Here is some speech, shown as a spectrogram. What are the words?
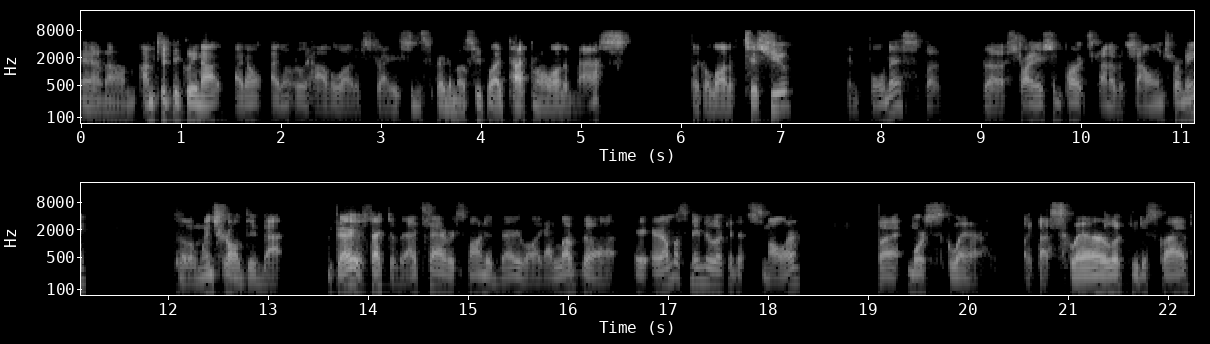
And um, I'm typically not I don't I don't really have a lot of striations compared to most people. I pack on a lot of mass, like a lot of tissue and fullness, but the striation part's kind of a challenge for me. So the Winstrol did that very effectively. I'd say I responded very well. Like I love the it, it almost made me look a bit smaller, but more square. Like that square look you described.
